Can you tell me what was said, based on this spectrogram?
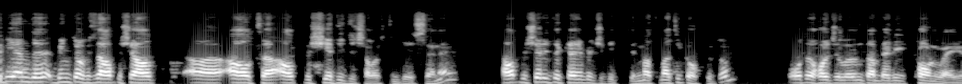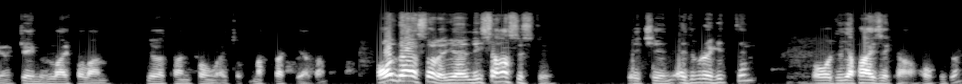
IBM'de 1966-67'de çalıştım bir sene. 67'de Cambridge'e gittim. Matematik okudum. O da hocalarından biri Conway, Game of Life olan yaratan Conway. Çok matrak bir adam. Ondan sonra ya lisansüstü için Edinburgh'a gittim. Orada yapay zeka okudum.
